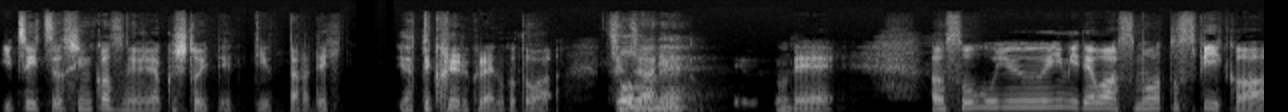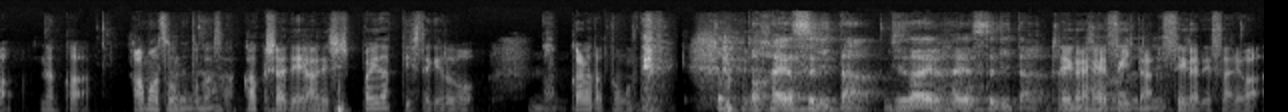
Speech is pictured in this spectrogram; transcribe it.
いついつ新幹線予約しといてって言ったらでき、やってくれるくらいのことは全然あり得るので、そういう意味ではスマートスピーカー、なんか Amazon とかさ、各社であれ失敗だって言ってたけど、こっからだと思うんだよね。ちょっと早すぎた、時代が早すぎた、時代が早すぎた、セガです、あれは。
